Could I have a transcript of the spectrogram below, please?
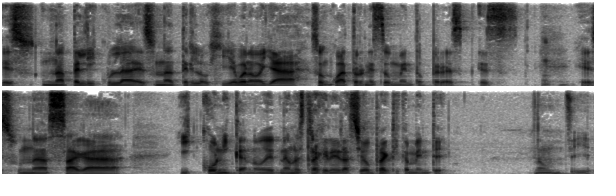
es una película, es una trilogía, bueno, ya son cuatro en este momento, pero es, es, es una saga icónica, ¿no? De nuestra generación prácticamente. Sí.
